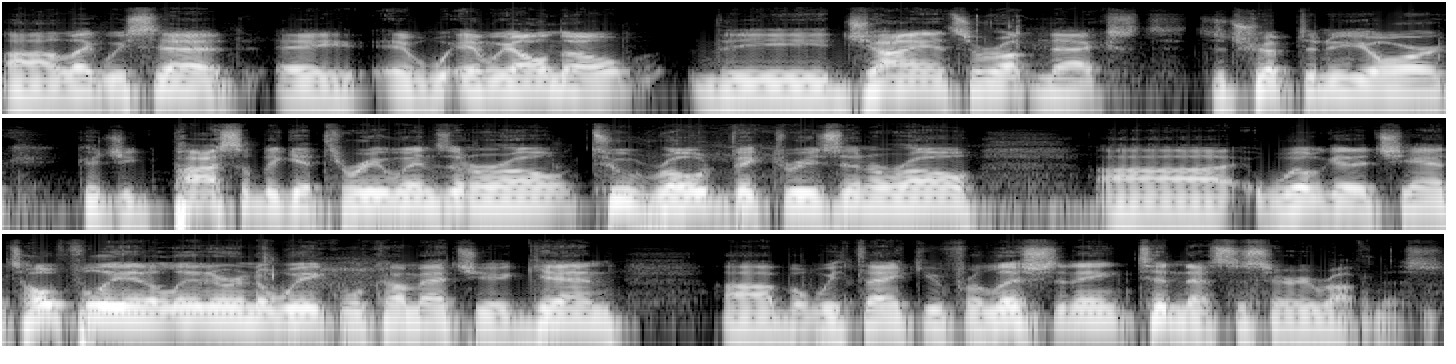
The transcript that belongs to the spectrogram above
Uh, like we said, hey, and we all know the Giants are up next. It's a trip to New York. Could you possibly get three wins in a row, two road victories in a row? Uh, we'll get a chance. Hopefully, in a later in the week, we'll come at you again. Uh, but we thank you for listening to Necessary Roughness.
